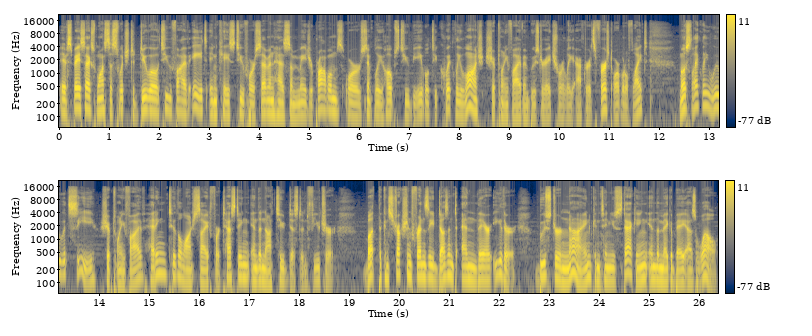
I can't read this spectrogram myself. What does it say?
If SpaceX wants to switch to Duo 258 in case 247 has some major problems, or simply hopes to be able to quickly launch Ship 25 and Booster 8 shortly after its first orbital flight, most likely we would see Ship 25 heading to the launch site for testing in the not too distant future. But the construction frenzy doesn't end there either. Booster 9 continues stacking in the Mega Bay as well.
